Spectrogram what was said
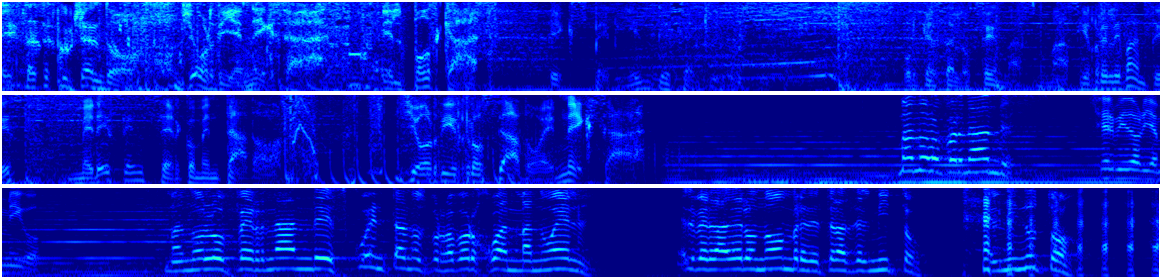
Estás escuchando Jordi en Exa, el podcast Expedientes X. Porque hasta los temas más irrelevantes merecen ser comentados. Jordi Rosado en Exa. Manolo Fernández. Servidor y amigo. Manolo Fernández, cuéntanos por favor, Juan Manuel, el verdadero nombre detrás del mito. El minuto,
